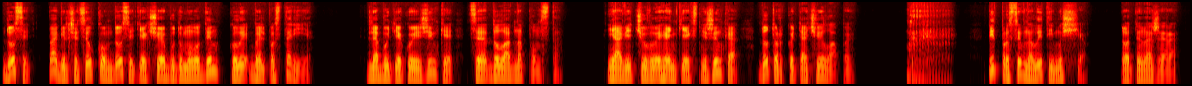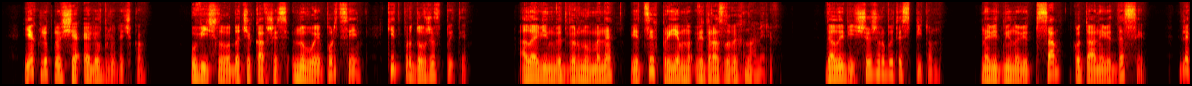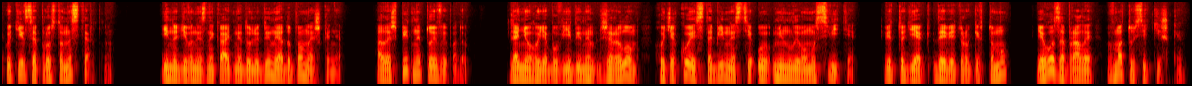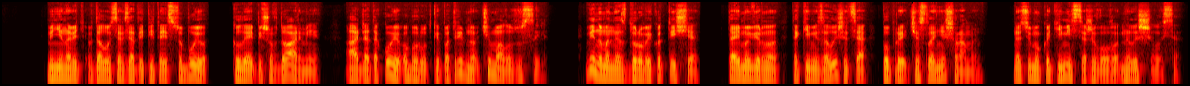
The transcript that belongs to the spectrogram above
Досить, ба більше цілком досить, якщо я буду молодим, коли Бель постаріє. Для будь-якої жінки це доладна помста. Я відчув легенький, як сніжинка, доторк котячої лапи. Бррр. Піт просив налити йому ще. От не нажера. Я хлюпнув ще Елю в блюдечко. Увічливо дочекавшись нової порції, кіт продовжив пити. Але він відвернув мене від цих приємно відразливих намірів. Далебі, що ж робити з пітом? На відміну від пса, кота не віддаси. Для котів це просто нестерпно. Іноді вони зникають не до людини, а до помешкання. Але ж піт не той випадок. Для нього я був єдиним джерелом хоч якоїсь стабільності у мінливому світі, відтоді як 9 років тому його забрали в матусі кішки. Мені навіть вдалося взяти піта із собою, коли я пішов до армії, а для такої оборудки потрібно чимало зусиль. Він у мене здоровий котище, та, ймовірно, таким і залишиться, попри численні шрами. На цьому коті місця живого не лишилося.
